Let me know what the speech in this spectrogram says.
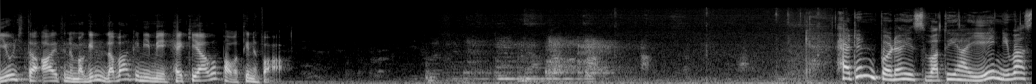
නියෝජිත ආයතන මගින් ලබා ගැනීමේ හැකියාව පවතිනවා. හැටන් පොඩයිස් වතුයායේ නිවාස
